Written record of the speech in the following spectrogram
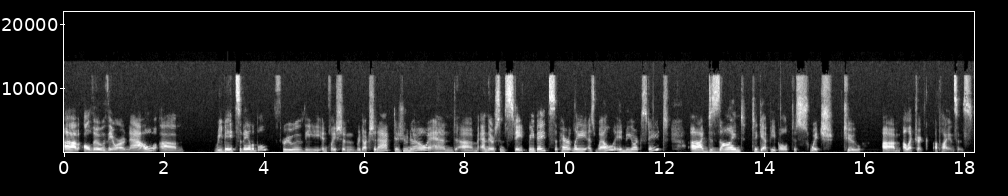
uh, although there are now um, rebates available through the Inflation Reduction Act, as you know, and um, and there's some state rebates apparently as well in New York State, uh, designed to get people to switch to um, electric appliances.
